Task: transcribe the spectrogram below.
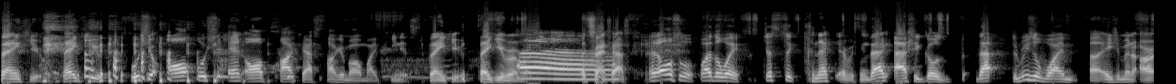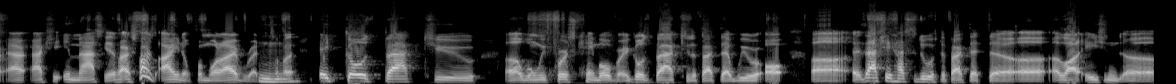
Thank you. Thank you. we should all we should end all podcasts talking about my penis. Thank you. Thank you very much. Uh, That's fantastic. And also, by the way, just to connect everything, that actually goes that the reason why uh, Asian men are, are actually emasculated, as far as I know from what I've read, and stuff like that, it goes back to uh, when we first came over. It goes back to the fact that we were all. Uh, it actually has to do with the fact that uh, a lot of Asian uh,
